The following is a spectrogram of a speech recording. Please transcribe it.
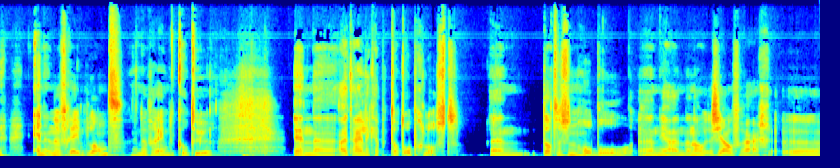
en in een vreemd land. In een vreemde cultuur. En uh, uiteindelijk heb ik dat opgelost. En dat is een hobbel. En ja, nou is jouw vraag. Uh,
